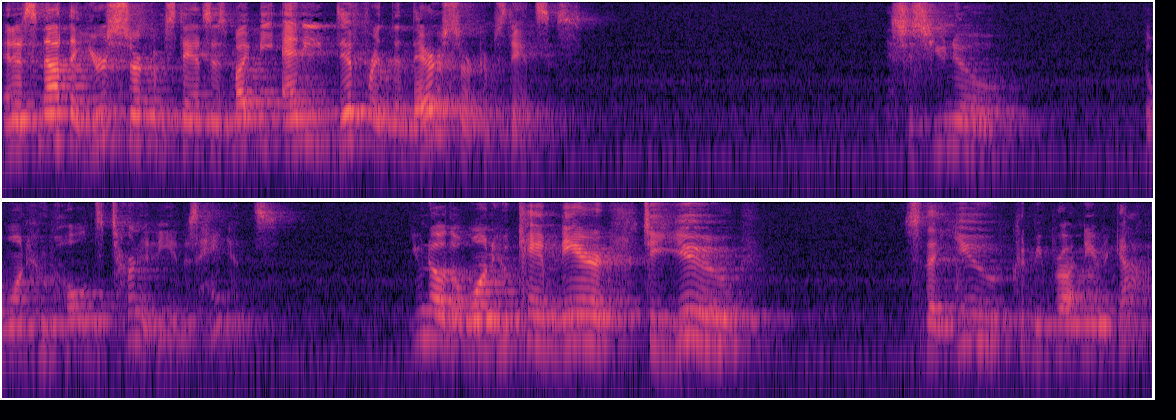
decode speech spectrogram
And it's not that your circumstances might be any different than their circumstances. It's just you know the one who holds eternity in his hands. You know the one who came near to you so that you could be brought near to God.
